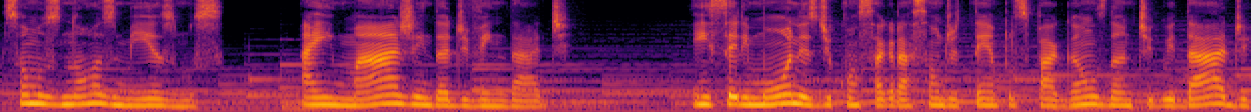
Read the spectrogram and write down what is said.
somos nós mesmos a imagem da divindade. Em cerimônias de consagração de templos pagãos da antiguidade,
